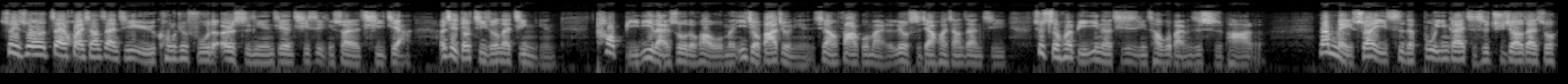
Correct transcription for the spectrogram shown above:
所以说，在幻象战机于空军服务的二十年间，其实已经摔了七架，而且都集中在近年。套比例来说的话，我们一九八九年向法国买了六十架幻象战机，这损毁比例呢，其实已经超过百分之十趴了。那每摔一次的不应该只是聚焦在说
